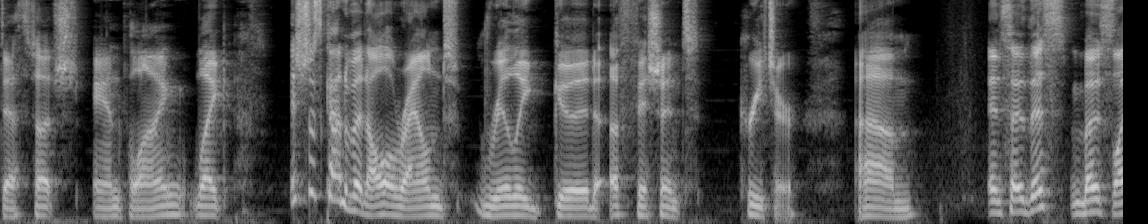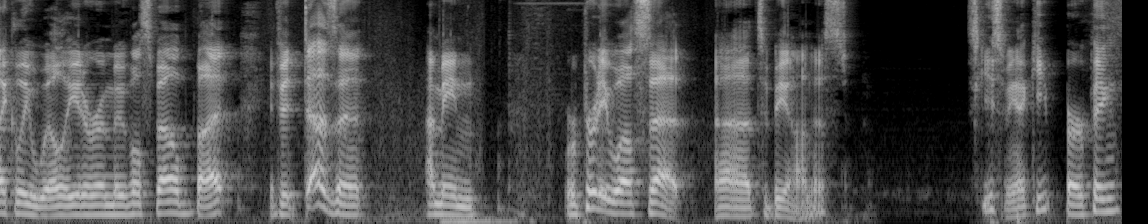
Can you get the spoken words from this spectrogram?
Death Touch and flying, like it's just kind of an all-around really good, efficient creature. Um, and so this most likely will eat a removal spell, but if it doesn't, I mean, we're pretty well set, uh, to be honest. Excuse me, I keep burping.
